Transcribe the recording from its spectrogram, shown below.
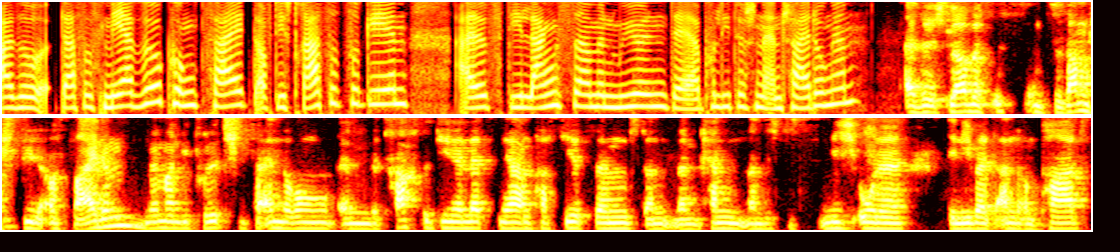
Also, dass es mehr Wirkung zeigt, auf die Straße zu gehen, als die langsamen Mühlen der politischen Entscheidungen? Also ich glaube, es ist ein Zusammenspiel aus beidem. Wenn man die politischen Veränderungen ähm, betrachtet, die in den letzten Jahren passiert sind, dann, dann kann man sich das nicht ohne den jeweils anderen Part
